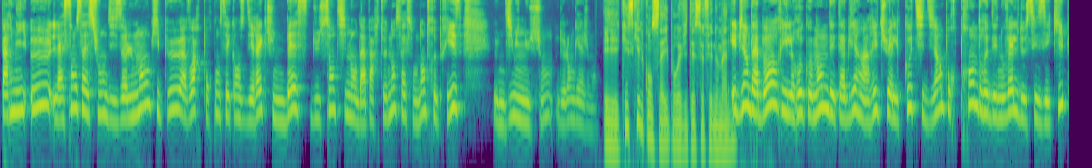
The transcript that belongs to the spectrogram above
Parmi eux, la sensation d'isolement qui peut avoir pour conséquence directe une baisse du sentiment d'appartenance à son entreprise, une diminution de l'engagement. Et qu'est-ce qu'il conseille pour éviter ce phénomène? Eh bien d'abord, il recommande d'établir un rituel quotidien pour prendre des nouvelles de ses équipes.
